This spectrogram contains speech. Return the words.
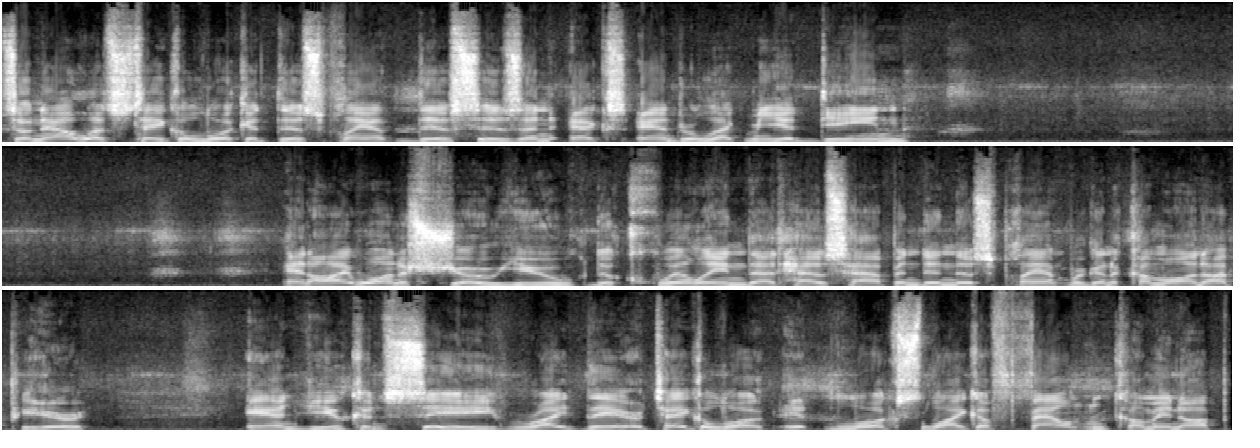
So now let's take a look at this plant. This is an X. Dean. And I want to show you the quilling that has happened in this plant. We're going to come on up here and you can see right there, take a look. It looks like a fountain coming up.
